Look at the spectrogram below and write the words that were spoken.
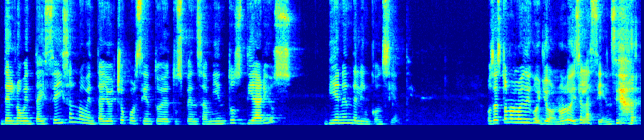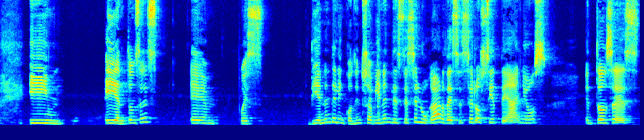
del 96 al 98% de tus pensamientos diarios vienen del inconsciente. O sea, esto no lo digo yo, no lo dice la ciencia. y, entonces, em, pues vienen del inconsciente, o sea, vienen desde ese lugar, de ese 0-7 años. Entonces,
